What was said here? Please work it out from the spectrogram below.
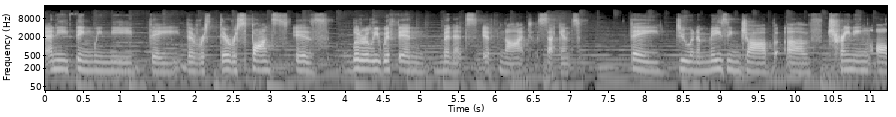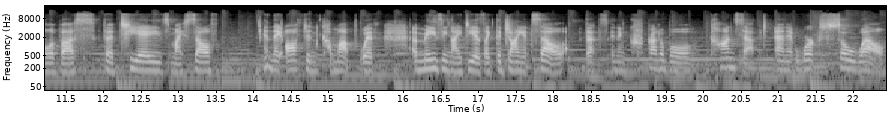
Anything we need, they their their response is literally within minutes, if not seconds. They do an amazing job of training all of us, the TAs, myself, and they often come up with amazing ideas like the giant cell. That's an incredible concept and it works so well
